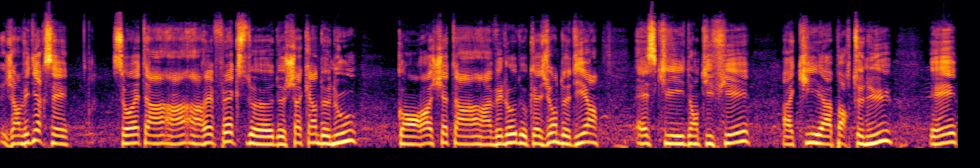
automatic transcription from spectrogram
j'ai envie de dire que ça doit être un, réflexe de, chacun de nous quand on rachète un, vélo d'occasion de dire est-ce qu'il est identifié, à qui il a appartenu et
